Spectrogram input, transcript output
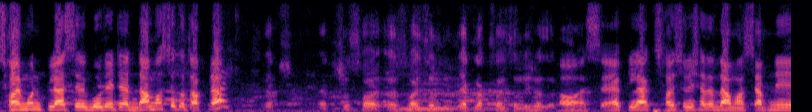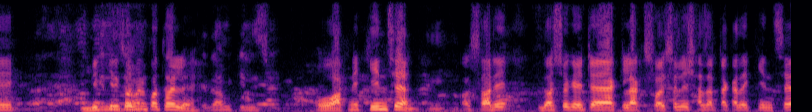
ছয় মন প্লাসের গরু এটার দাম হচ্ছে কত আপনার? একশো- একশো ছয়চল্লিশ এক লাখ ছয়চল্লিশ হাজার। ও আচ্ছা এক লাখ ছয়চল্লিশ হাজার দাম আছে। আপনি বিক্রি করবেন কত হলে এটা আমি কিনেছি। ও আপনি কিনছেন। সরি দর্শক এটা এক লাখ ছয়চল্লিশ হাজার টাকাতে কিনছে।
